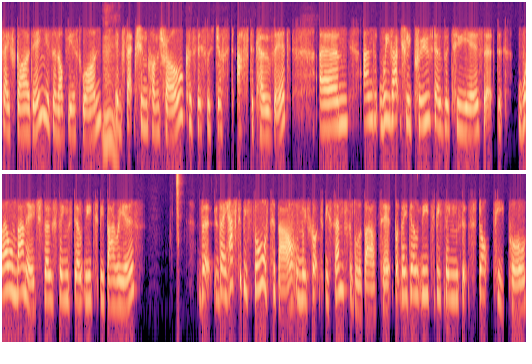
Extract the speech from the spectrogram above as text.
safeguarding is an obvious one. Mm infection control because this was just after COVID. Um, and we've actually proved over two years that well managed, those things don't need to be barriers. That they have to be thought about, and we've got to be sensible about it, but they don't need to be things that stop people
